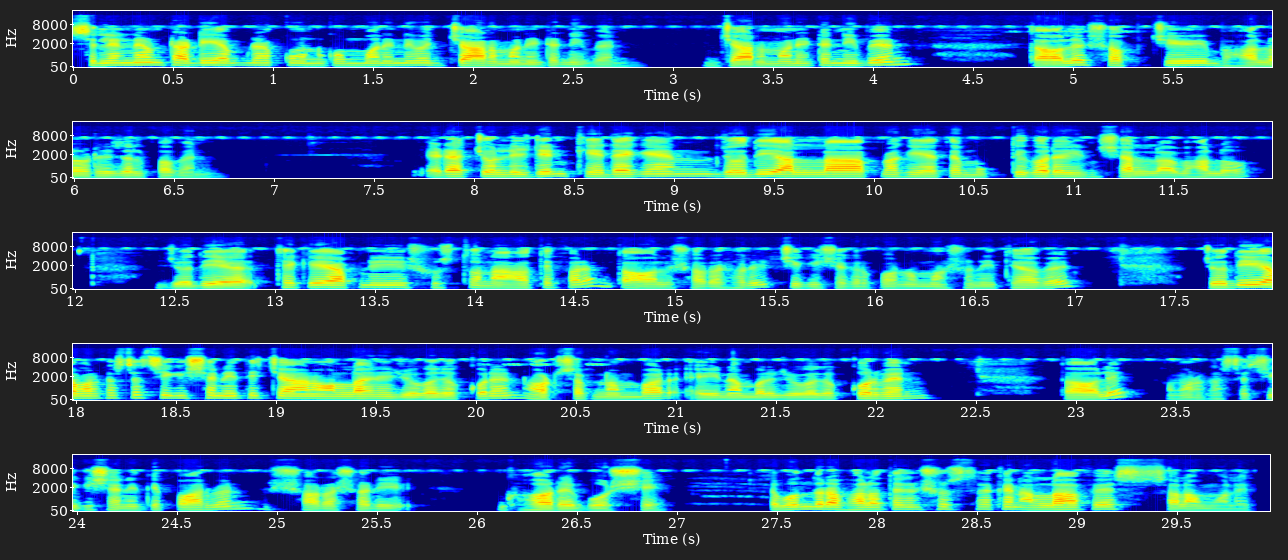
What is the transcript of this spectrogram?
সেলেনিয়াম থার্টি আপনার কোন কোম্পানি নেবেন? জার্মানিটা নেবেন। জার্মানিটা নেবেন, তাহলে সবচেয়ে ভালো রেজাল্ট পাবেন। এটা চল্লিশ দিন খেয়ে দেখেন, যদি আল্লাহ আপনাকে এতে মুক্তি করে ইনশাল্লাহ ভালো। যদি এ থেকে আপনি সুস্থ না হতে পারেন, তাহলে সরাসরি চিকিৎসকের পরামর্শ নিতে হবে। যদি আমার কাছে চিকিৎসা নিতে চান, অনলাইনে যোগাযোগ করেন, হোয়াটসঅ্যাপ নাম্বার, এই নাম্বারে যোগাযোগ করবেন। তাহলে আমার কাছে চিকিৎসা নিতে পারবেন সরাসরি ঘরে বসে। বন্ধুরা ভালো থাকেন, সুস্থ থাকেন, আল্লাহ হাফেজ, সালামু আলাইকুম।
